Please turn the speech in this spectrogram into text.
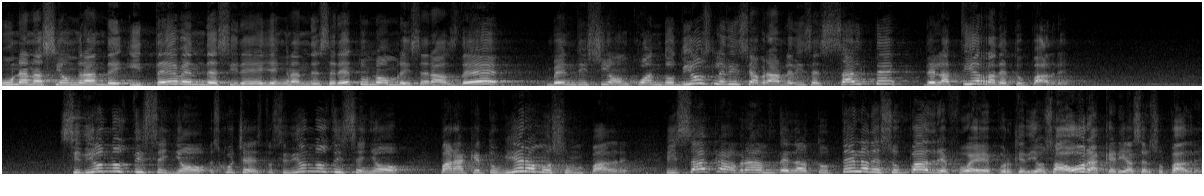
Una nación grande y te bendeciré y engrandeceré tu nombre y serás de bendición. Cuando Dios le dice a Abraham, le dice, salte de la tierra de tu padre. Si Dios nos diseñó, escuche esto, si Dios nos diseñó para que tuviéramos un padre y saca a Abraham de la tutela de su padre fue porque Dios ahora quería ser su padre.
